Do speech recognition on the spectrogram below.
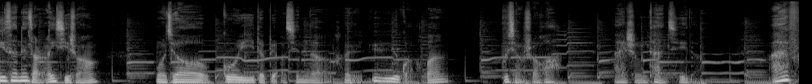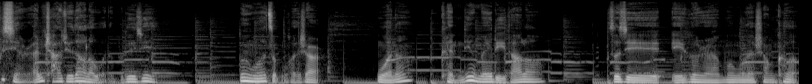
第三天早上一起床，我就故意的表现的很郁郁寡欢，不想说话，唉声叹气的。F 显然察觉到了我的不对劲，问我怎么回事儿。我呢，肯定没理他喽，自己一个人默默的上课，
